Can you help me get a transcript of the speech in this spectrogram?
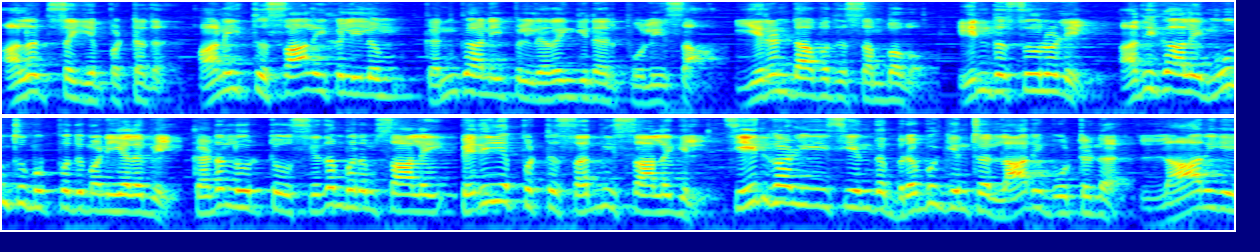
அலர்ட் செய்யப்பட்டது. அனைத்து சாலைகளிலும் கண்காணிப்பில் இறங்கினர் போலீசார். இரண்டாவது சம்பவம் இந்த சூழலில் அதிகாலை மூன்று முப்பது மணியளவில் கடலூர் டு சிதம்பரம் சாலை பெரியப்பட்டு சர்வீஸ் சாலையில் சீர்காழியை சேர்ந்த பிரபு என்ற லாரி ஓட்டுநர் லாரியை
